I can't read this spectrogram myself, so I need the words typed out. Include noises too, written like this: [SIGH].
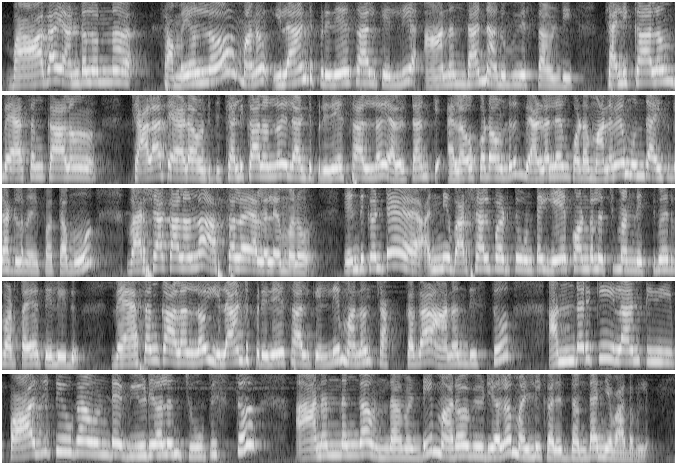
బాగా ఎండలున్న సమయంలో మనం ఇలాంటి ప్రదేశాలకు వెళ్ళి ఆనందాన్ని అనుభవిస్తామండి. చలికాలం వేసంకాలం చాలా తేడా ఉంటుంది. చలికాలంలో ఇలాంటి ప్రదేశాల్లో వెళ్ళటానికి ఎలవ్ కూడా ఉండదు వెళ్ళలేం కూడా. మనమే ముందు ఐస్ గడ్డలం అయిపోతాము. వర్షాకాలంలో అస్సలు వెళ్ళలేం మనం. ఎందుకంటే అన్ని వర్షాలు పడుతూ ఉంటాయి ఏ కొండలు వచ్చి మన నెత్తి మీద పడతాయో తెలియదు వేసం కాలంలో ఇలాంటి ప్రదేశాలకు వెళ్ళి మనం చక్కగా ఆనందిస్తూ అందరికీ ఇలాంటి పాజిటివ్గా ఉండే వీడియోలను చూపిస్తూ ఆనందంగా ఉందామండి. మరో వీడియోలో మళ్ళీ కలుద్దాం. ధన్యవాదములు.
